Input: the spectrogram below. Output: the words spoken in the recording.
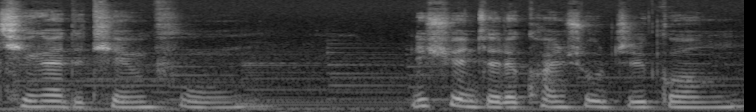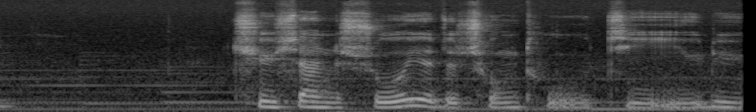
亲爱的天父，你选择了宽恕之光，驱散了所有的冲突及疑虑。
